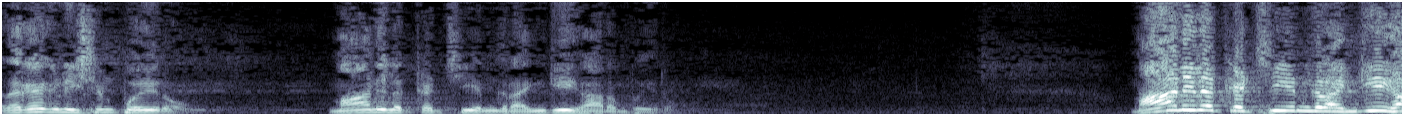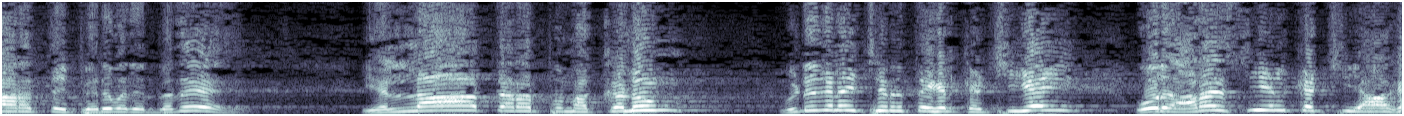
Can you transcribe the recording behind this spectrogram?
ரெகக்னிஷன் போயிடும் மாநில கட்சி என்கிற அங்கீகாரம் போயிடும் மாநில கட்சி என்கிற அங்கீகாரத்தை பெறுவது என்பது எல்லா தரப்பு மக்களும் விடுதலை சிறுத்தைகள் கட்சியை ஒரு அரசியல் கட்சியாக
